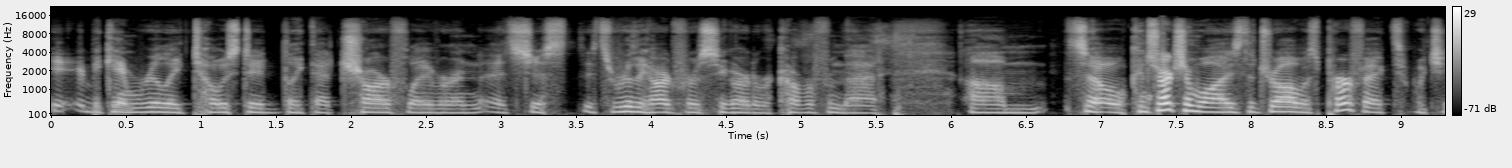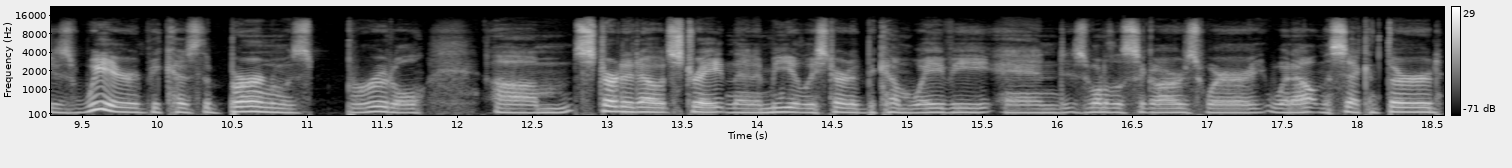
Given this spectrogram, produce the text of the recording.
It it became really toasted, like that char flavor, and it's just it's really hard for a cigar to recover from that. Um, so construction wise, the draw was perfect, which is weird because the burn was brutal. Um, started out straight and then immediately started to become wavy, and is one of those cigars where it went out in the second third,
